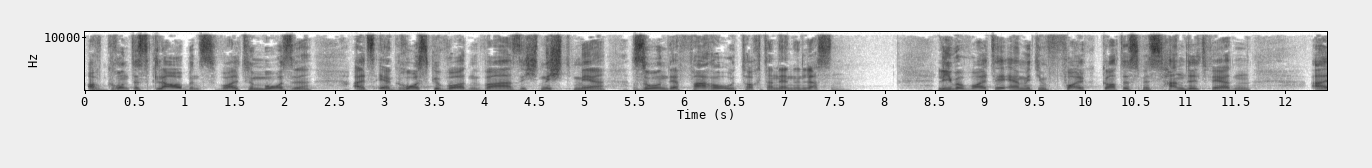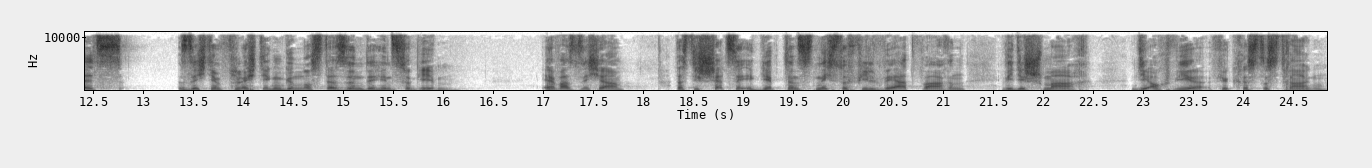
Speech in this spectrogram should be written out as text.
aufgrund des Glaubens wollte Mose, als er groß geworden war, sich nicht mehr Sohn der Pharao-Tochter nennen lassen. Lieber wollte er mit dem Volk Gottes misshandelt werden, als sich dem flüchtigen Genuss der Sünde hinzugeben. Er war sicher, dass die Schätze Ägyptens nicht so viel wert waren wie die Schmach, die auch wir für Christus tragen.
